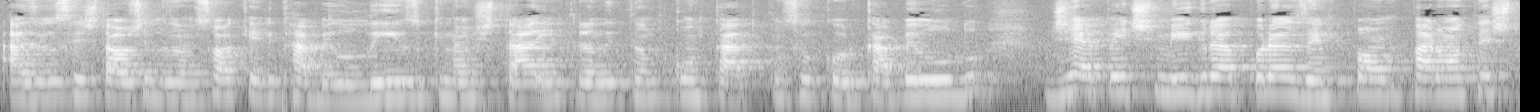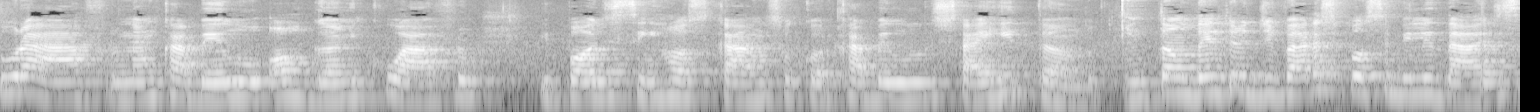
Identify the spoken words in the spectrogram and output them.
Às vezes você está utilizando só aquele cabelo liso que não está entrando em tanto contato com seu couro cabeludo. De repente migra, por exemplo, para uma textura afro, né? um cabelo orgânico afro e pode se enroscar no seu couro cabeludo e estar irritando. Então, dentro de várias possibilidades,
